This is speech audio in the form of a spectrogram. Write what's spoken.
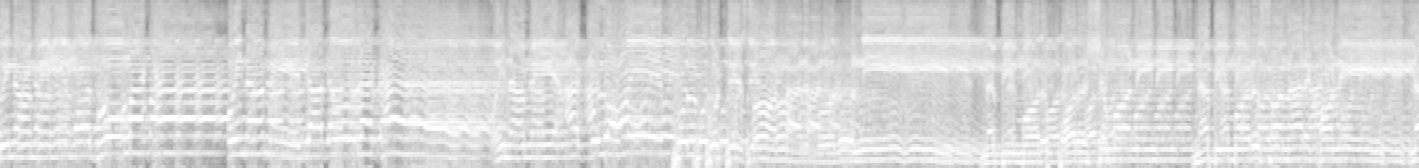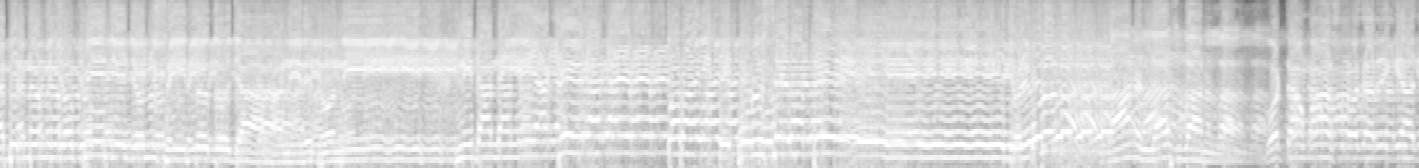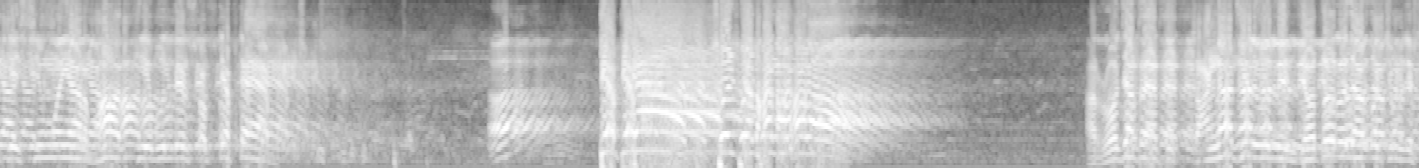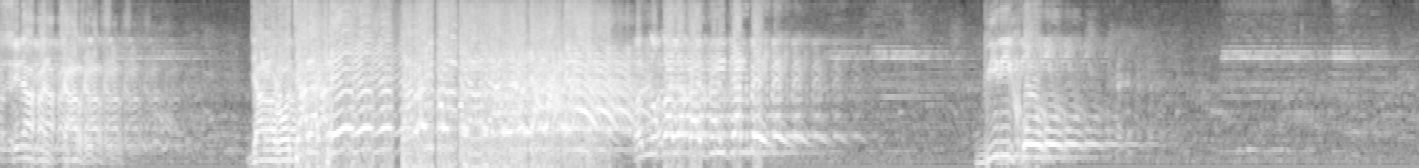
ওই নামে মধু মাখা ওই নামে জাদু রাখা ওই নামে আকুল হয়ে ফুল ফুটে সোনার বরণি। নবী মোর পরশমণি নবী মোর সোনার খনি, নবীর নাম জপে যে জন সেই তো দো জাহানের ধ্বনি। নিদানে আখে রাতে তরাইতে পুলসে রাতে সুবহান আল্লাহ। সুবহান আল্লাহ গোটা মাস রোজা রেখে আজকে সিমই আর ভাত খেয়ে বললেন সব ট্যাপ ট্যাপ। ট্যাপ ট্যাপ চলছে ভাঙা ভাঙা। আর রোজাটা এত চাঙ্গা ছিল বললেন যত রোজা করছে মুঝে সিনাহান চার হচ্ছে। যারা রোজা রাখে তারাই বলবে রোজা রাখে না। ও নুকা বিড়ি টানবে। বিড়ি খোর।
